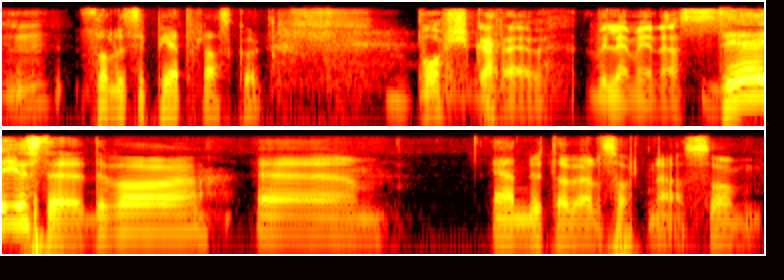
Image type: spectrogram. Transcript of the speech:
Mm. Såldes i petflaskor. Borskarev vill jag minnas. Det, just det, det var eh, en av ölsorterna som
